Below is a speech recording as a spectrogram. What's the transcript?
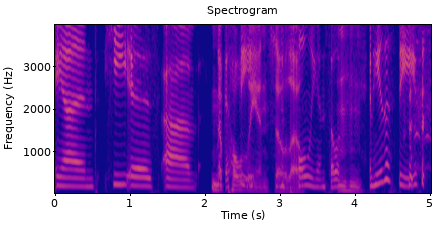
and he is um like. Napoleon Solo. Napoleon Solo, and he's a thief.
